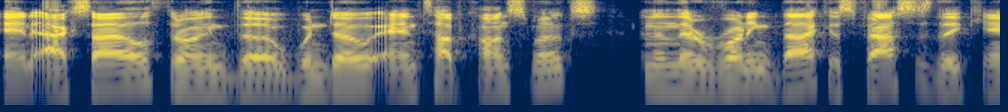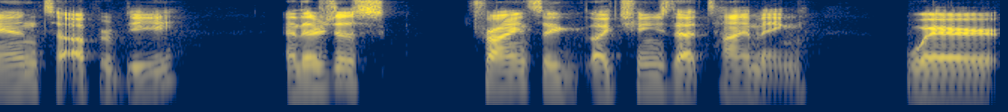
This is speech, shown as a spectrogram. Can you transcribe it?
and Axile throwing the window and top con smokes. And then they're running back as fast as they can to upper B. And they're just trying to like change that timing where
